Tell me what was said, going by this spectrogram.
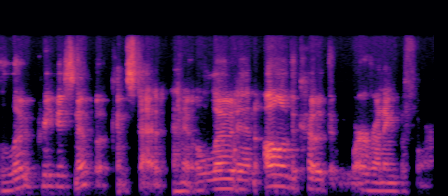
load previous notebook instead, and it will load in all of the code that we were running before.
